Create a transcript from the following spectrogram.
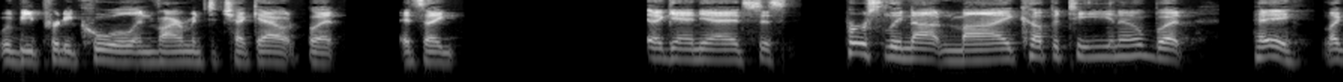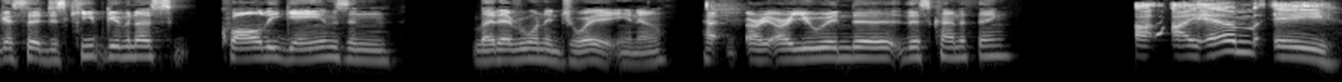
would be pretty cool environment to check out, but it's like, again, yeah, it's just personally not my cup of tea, you know. But hey, like I said, just keep giving us quality games and let everyone enjoy it. You know. Are are you into this kind of thing? I, I am a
